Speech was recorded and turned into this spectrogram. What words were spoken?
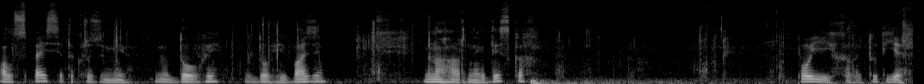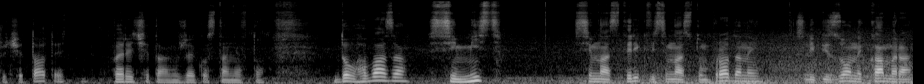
Allspace, я так розумію, ну, довгий, в довгій базі, на гарних дисках. Поїхали. Тут є що читати. Перечитаємо вже як останнє авто. Довга база, 7 місць. 17 рік, 18 проданий. Сліпі зони, камера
